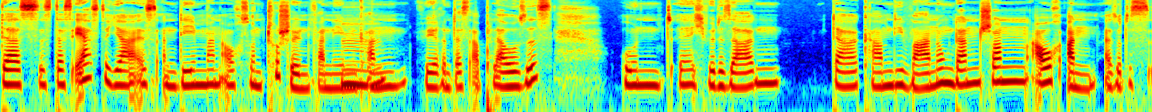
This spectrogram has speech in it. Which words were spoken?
dass es das erste Jahr ist, an dem man auch so ein Tuscheln vernehmen Mhm. kann während des Applauses. Und äh, ich würde sagen, da kam die Warnung dann schon auch an. Also das,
